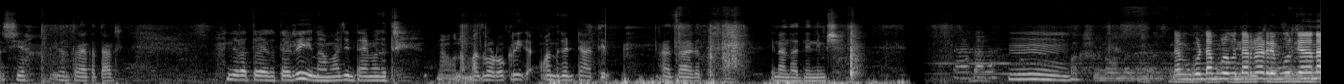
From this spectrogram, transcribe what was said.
ಅರ್ಶಿ ಇದನ್ನು ತೊಳ್ಯಾಕತ್ತಾಳ್ರಿ. ನೆಲ ತೊಳ್ಯಾಕತ್ತಾಳ್ರಿ. ಈಗ ನಮಾಜಿನ ಟೈಮ್ ಆಗತ್ತೆ ರೀ ನಾವು ನಮಾಜ್ ಮಾಡ್ಬೇಕ್ರಿ ಈಗ ಒಂದು ಗಂಟೆ ಆತಿಲ್ಲ ಅದು ಆಗುತ್ತೆ. ಇನ್ನೊಂದು ಹದಿನೈದು ನಿಮಿಷ. ನಮ್ಮ ಗುಂಡಮ್ಗಳು ಬಂದಾರ ನೋಡ್ರಿ ಮೂರು ಜನನ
